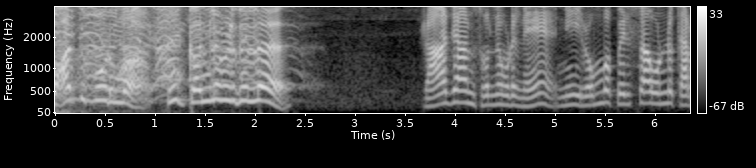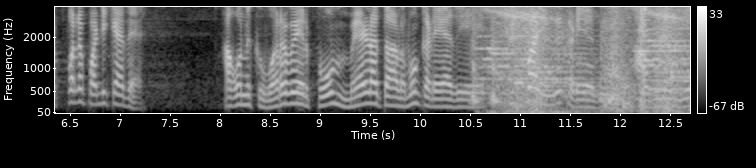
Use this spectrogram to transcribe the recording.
பார்த்து போடுமா? பூ கண்ணில் விடுதில்ல ராஜான்னு சொன்ன உடனே நீ ரொம்ப பெருசா ஒன்றும் கற்பனை பண்ணிக்காத. அவனுக்கு வரவேற்பும் மேளதாளமும் கிடையாது. சிப்பாயிங்க கிடையாது. அவனுங்க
